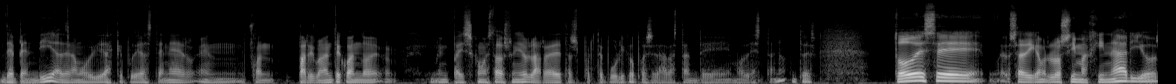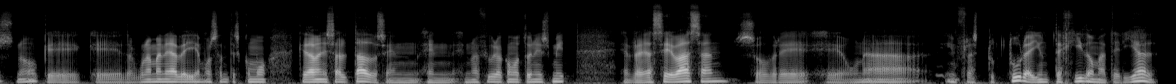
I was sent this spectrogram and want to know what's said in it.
dependía de la movilidad que pudieras tener, en, particularmente cuando en países como Estados Unidos la red de transporte público pues era bastante modesta. ¿no? Entonces, todo ese, o sea, digamos, los imaginarios, ¿no? que, de alguna manera veíamos antes cómo quedaban exaltados en, en, una figura como Tony Smith, en realidad se basan sobre eh, una infraestructura y un tejido material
